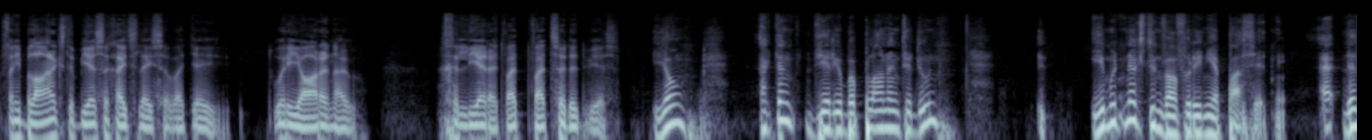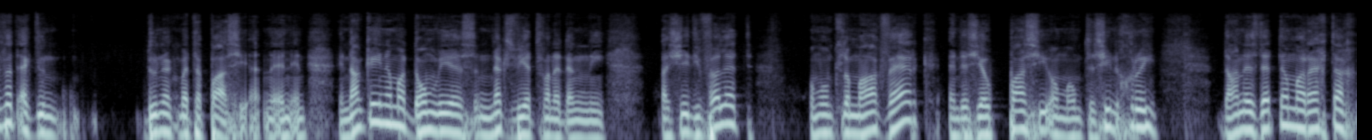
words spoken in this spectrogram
van die belangrikste besigheidslesse wat jy oor die jare nou geleer het, wat wat sou dit wees? Jong, ek dink deur jou beplanning te doen, jy moet niks doen waarvoor jy nie 'n pas het nie. Ek, dit wat ek doen doen ek met 'n passie en, en en en dan kan jy net maar dom wees en niks weet van 'n ding nie. As jy die wil het om hom te maak werk en dis jou passie om hom te sien groei, dan is dit nou maar regtig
